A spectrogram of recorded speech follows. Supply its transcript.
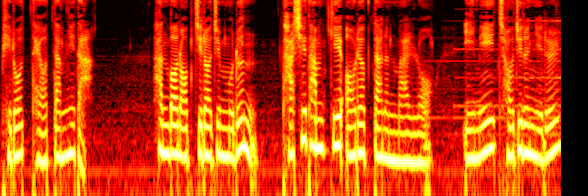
비롯되었답니다. 한 번 엎질러진 물은 다시 담기 어렵다는 말로 이미 저지른 일을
